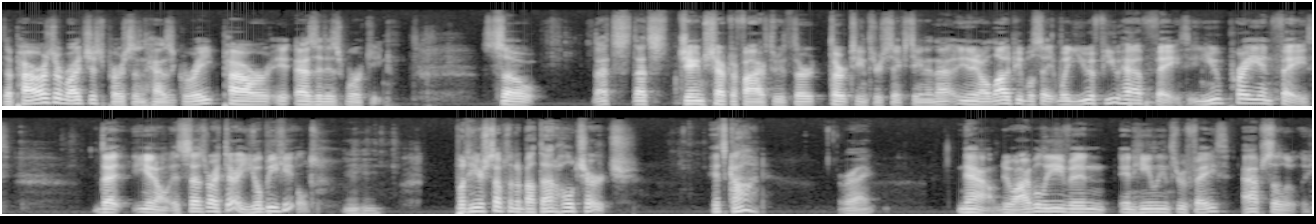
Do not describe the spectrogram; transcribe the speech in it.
The power of a righteous person has great power as it is working. So that's that's James chapter five through thir- thirteen through sixteen, and that you know a lot of people say, well, you if you have faith and you pray in faith, that you know it says right there you'll be healed. Mm-hmm. But here's something about that whole church, it's gone. Right. Now, do I believe in in healing through faith? Absolutely.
